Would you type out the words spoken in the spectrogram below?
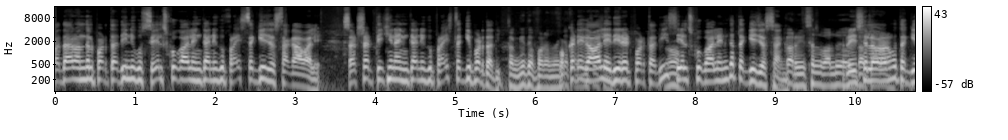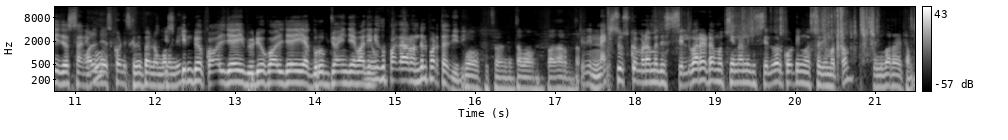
పదహారు వందలు పడుతుంది నీకు సేల్స్కు కావాలి ఇంకా నీకు ప్రైస్ తగ్గి చేస్తా కావాలి. సట్ సట్ తీసిన ఇంకా నీకు ప్రైస్ తగ్గి పడుతుంది. తగ్గితే పడింది ఇంకా ఒక్కటే కావాలి ఇది రేట్ పడుతుంది సేల్స్కు కావాలి ఇంకా తగ్గి చేస్తాను రీసేల్ వాళ్ళు రీసేల్ తగ్గి చేస్తాను చేసుకోండి స్క్రీన్ పై నెంబర్ స్క్రీన్ పే కాల్ చేయి వీడియో కాల్ చేయి గ్రూప్ జాయిన్ చేయి మాది నీకు పదహారు వందలు పడుతుంది ఇది. ఇది నెక్స్ట్ చూసుకో మేడం ఇది సిల్వర్ ఐటమ్ వచ్చిన నీకు సిల్వర్ కోటింగ్ వస్తుంది మొత్తం. సిల్వర్ ఐటమ్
